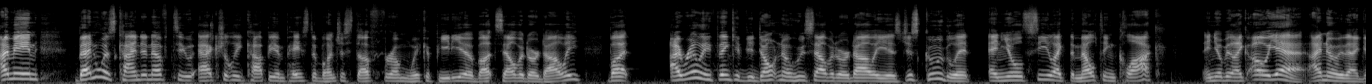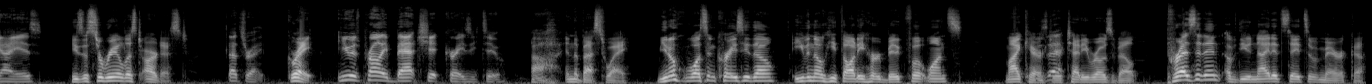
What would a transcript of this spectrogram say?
I mean, Ben was kind enough to actually copy and paste a bunch of stuff from Wikipedia about Salvador Dali, but I really think if you don't know who Salvador Dali is, just Google it and you'll see like the melting clock and you'll be like, "Oh yeah, I know who that guy is." He's a surrealist artist. That's right. Great. He was probably batshit crazy too. Ah, in the best way. You know who wasn't crazy though? Even though he thought he heard Bigfoot once? My character. Teddy Roosevelt. President of the United States of America.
